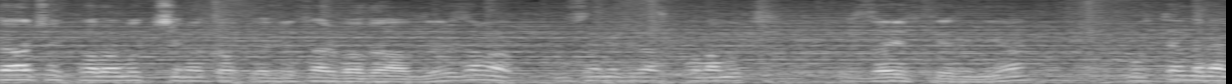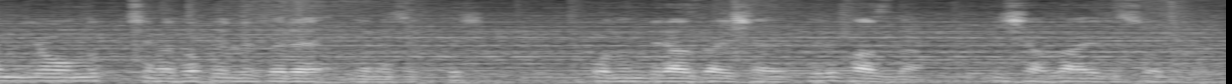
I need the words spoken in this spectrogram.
Daha çok palamut, çinekop ve lüfer balığı alıyoruz ama bu sene biraz palamut zayıf görünüyor. Muhtemelen yoğunluk çinekop ve lüfere dönecektir. Onun biraz daha işaretleri fazla. İnşallah hayırlısı olur.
